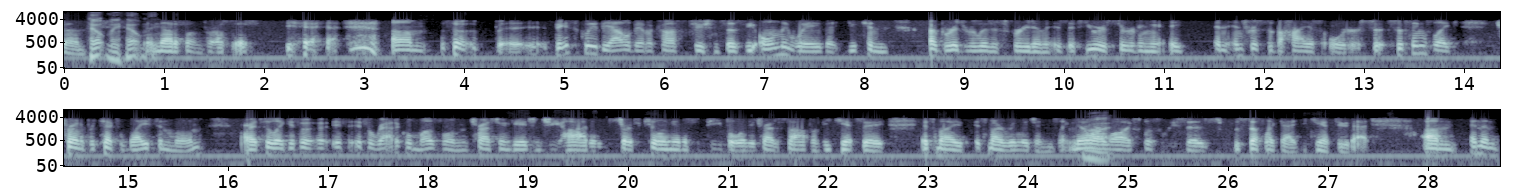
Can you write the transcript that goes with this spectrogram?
um, help me, help me. Not a fun process. Yeah. Um, so basically, the Alabama Constitution says the only way that you can abridge religious freedom is if you are serving a an interest of the highest order. So, so things like trying to protect life and limb. All right, so like if a if, if a radical Muslim tries to engage in jihad and starts killing innocent people, and you try to stop him, he can't say it's my it's my religion. It's like no, right. our law explicitly says stuff like that. You can't do that. Um, and then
